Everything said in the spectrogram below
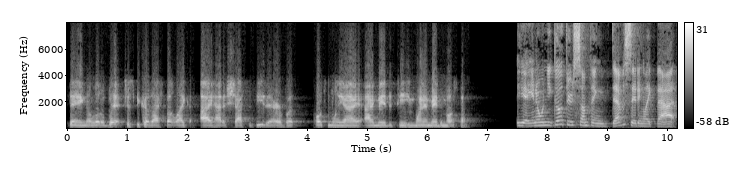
sting a little bit just because I felt like I had a shot to be there. But ultimately, I, I made the team when it made the most sense. Yeah, you know, when you go through something devastating like that,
